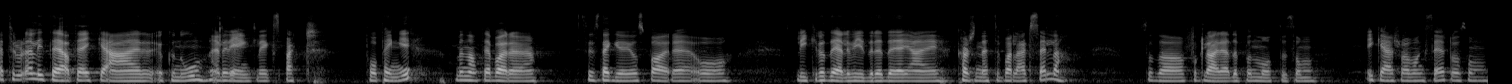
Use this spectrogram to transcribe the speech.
Jeg tror det er litt det at jeg ikke er økonom, eller egentlig ekspert på penger, men at jeg bare syns det er gøy å spare og liker å dele videre det jeg kanskje nettopp har lært selv. Da. Så da forklarer jeg det på en måte som ikke er så avansert, og som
